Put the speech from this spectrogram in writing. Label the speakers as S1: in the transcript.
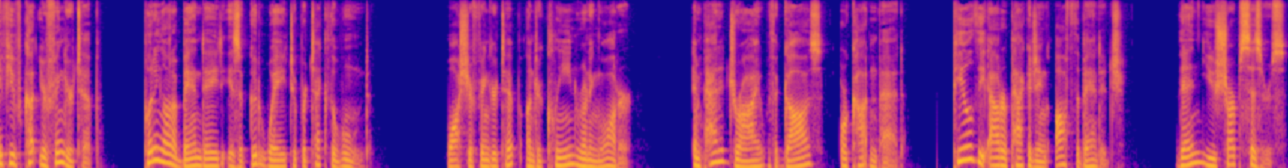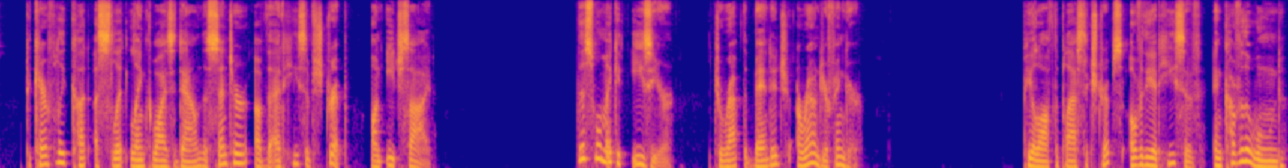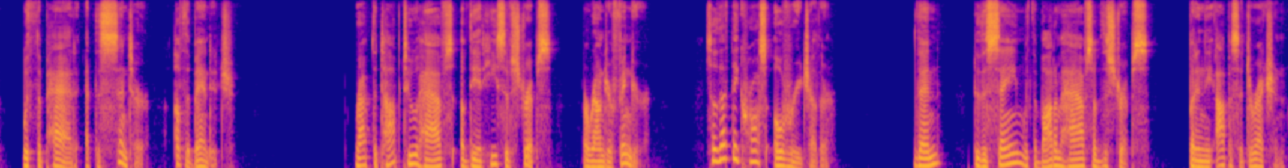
S1: If you've cut your fingertip, putting on a band aid is a good way to protect the wound. Wash your fingertip under clean running water and pat it dry with a gauze or cotton pad. Peel the outer packaging off the bandage. Then use sharp scissors to carefully cut a slit lengthwise down the center of the adhesive strip on each side. This will make it easier to wrap the bandage around your finger. Peel off the plastic strips over the adhesive and cover the wound with the pad at the center of the bandage. Wrap the top two halves of the adhesive strips around your finger so that they cross over each other. Then do the same with the bottom halves of the strips, but in the opposite direction.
